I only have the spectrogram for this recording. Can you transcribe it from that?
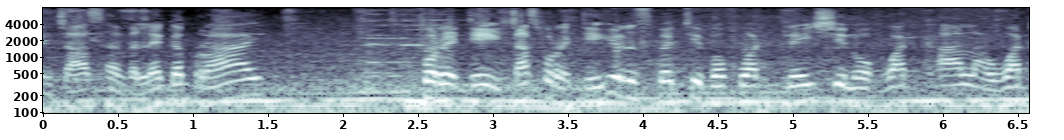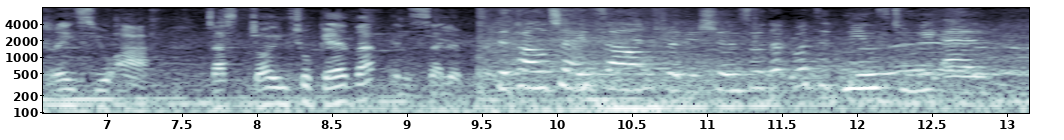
and just have a lekker braai for a day, just for a day, irrespective of what nation, of what color, what race you are. Just join together and celebrate. the culture itself, tradition. So that's what it means to me, and I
